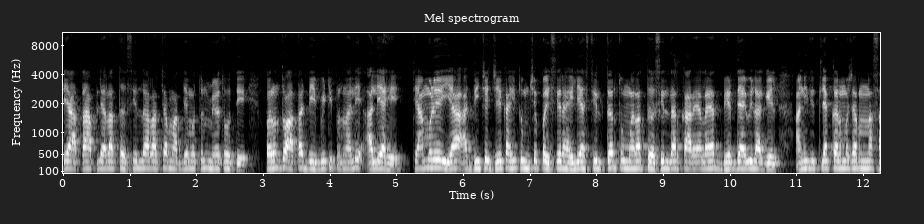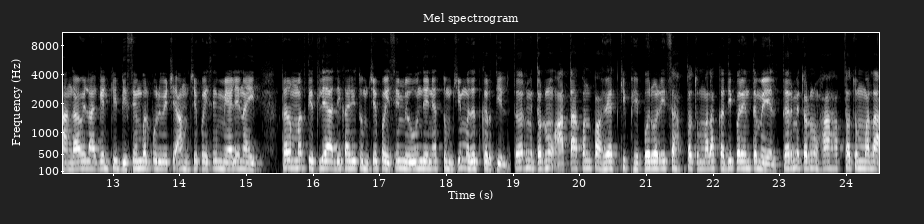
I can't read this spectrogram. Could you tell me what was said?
ते आता आपल्याला तहसीलदाराच्या माध्यमातून मिळत होते. परंतु आता डेबिटी प्रणाली आली आहे. त्यामुळे या आधीचे जे काही तुमचे पैसे राहिले असतील तर तुम्हाला तहसीलदार कार्यालयात भेट द्यावी लागेल. आणि तिथल्या कर्मचाऱ्यांना सांगावे लागेल की डिसेंबर पूर्वीचे आमचे पैसे मिळाले नाहीत. तर मग तिथले अधिकारी तुमचे पैसे मिळवून देण्यात तुमची मदत करतील. तर मित्रांनो आता आपण पाहूयात की फेब्रुवारीचा हप्ता तुम्हाला कधीपर्यंत मिळेल? तर मित्रांनो हा हप्ता तुम्हाला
